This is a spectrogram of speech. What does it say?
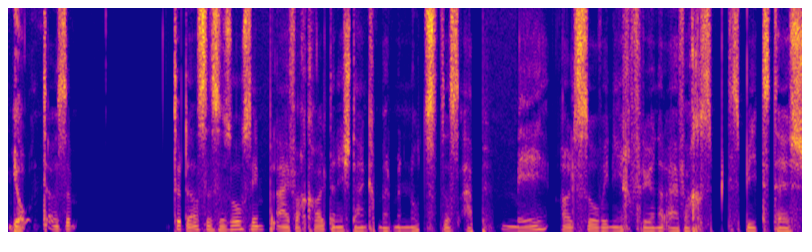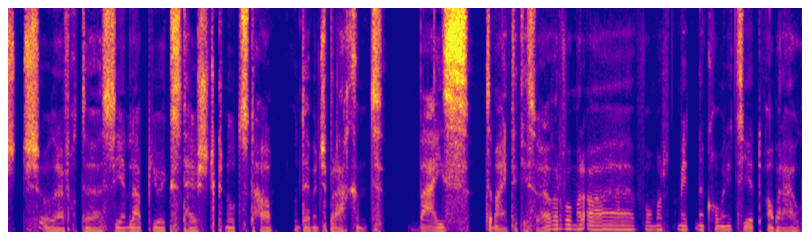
ja, also durch das es so simpel einfach gehalten ist, denkt man, man nutzt das App mehr als so, wie ich früher einfach den Speed-Test oder einfach den CNLab UX-Test genutzt habe und dementsprechend weiß zum einen die Server, wo man, äh, wo man mit ihnen kommuniziert, aber auch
